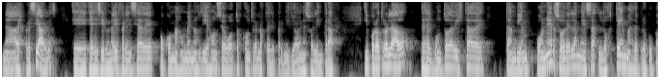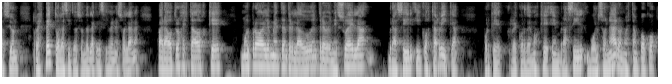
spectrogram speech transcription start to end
nada despreciables. Eh, es decir, una diferencia de poco más o menos 10, 11 votos contra los que le permitió a Venezuela entrar. Y por otro lado, desde el punto de vista de también poner sobre la mesa los temas de preocupación respecto a la situación de la crisis venezolana para otros estados que muy probablemente entre la duda entre Venezuela, Brasil y Costa Rica, porque recordemos que en Brasil Bolsonaro no es tampoco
